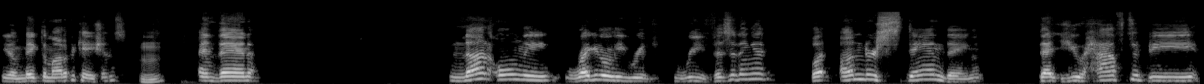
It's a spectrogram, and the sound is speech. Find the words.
you know make the modifications. Mm-hmm. And then not only regularly re- revisiting it, but understanding that you have to be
